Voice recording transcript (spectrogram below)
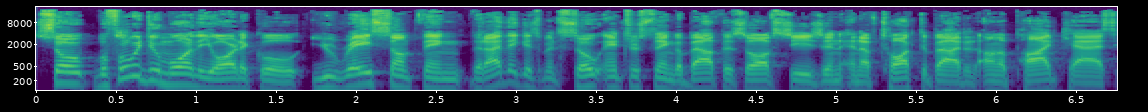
So before we do more in the article, you raised something that I think has been so interesting about this offseason, and I've talked about it on the podcast,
